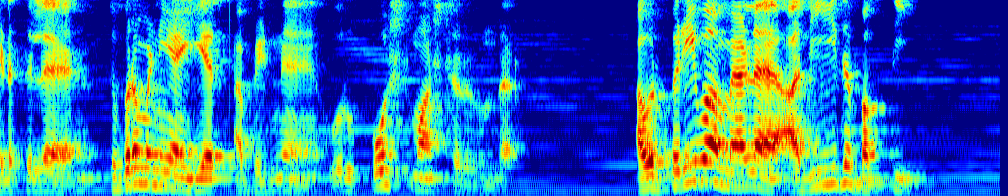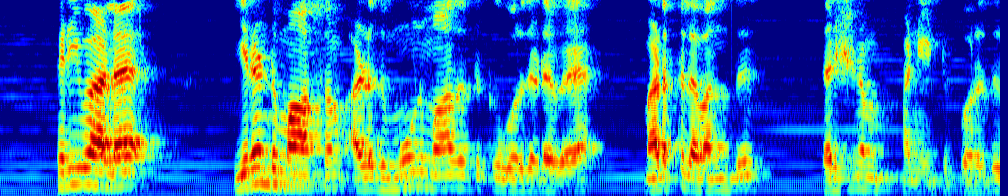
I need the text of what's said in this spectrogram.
இடத்துல சுப்பிரமணிய ஐயர் அப்படின்னு ஒரு போஸ்ட் மாஸ்டர் இருந்தார். அவர் பெரியவா மேலே அதீத பக்தி. பெரியவால இரண்டு மாதம் அல்லது மூணு மாதத்துக்கு ஒரு தடவை மடத்தில் வந்து தரிசனம் பண்ணிட்டு போகிறது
